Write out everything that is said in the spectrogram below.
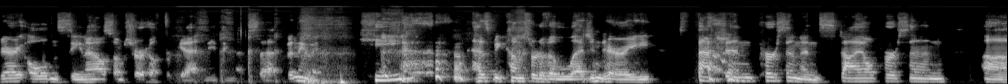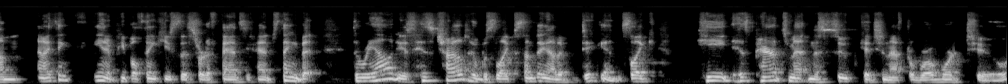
very old and senile, so I'm sure he'll forget anything I've said. But anyway, he has become sort of a legendary fashion person and style person. Um, and I think, you know, people think he's this sort of fancy pants thing, but the reality is his childhood was like something out of Dickens. Like he, his parents met in a soup kitchen after World War II.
